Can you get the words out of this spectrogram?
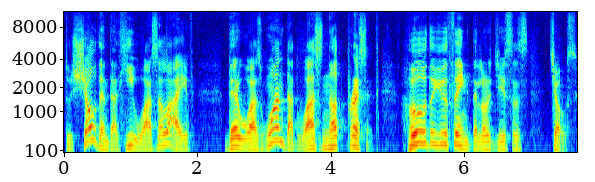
to show them that he was alive, there was one that was not present. Who do you think the Lord Jesus chose?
